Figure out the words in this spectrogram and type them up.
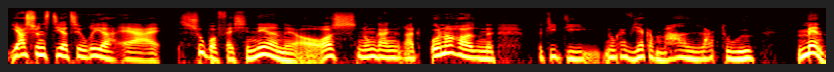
Jeg synes, de her teorier er super fascinerende og også nogle gange ret underholdende, fordi de nogle gange virker meget langt ude. Men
